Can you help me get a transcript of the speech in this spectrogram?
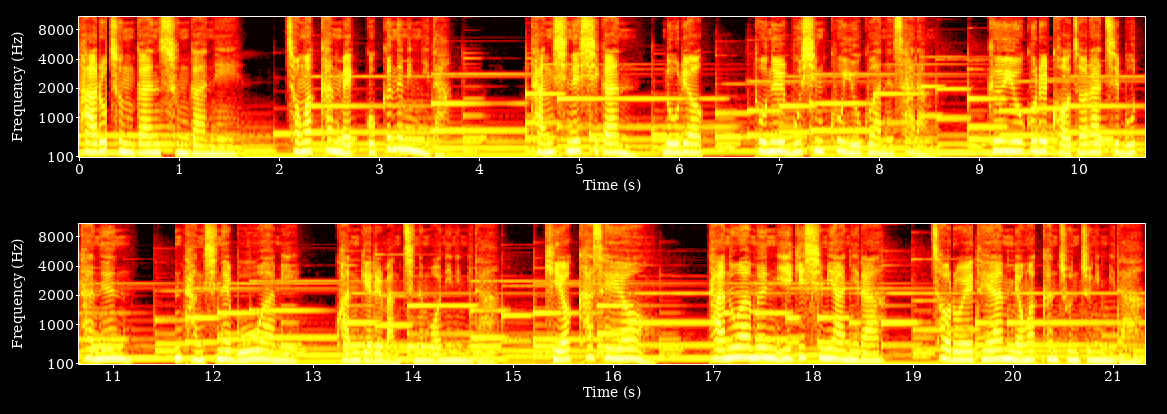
바로 순간순간이 정확한 맺고 끊음입니다. 당신의 시간, 노력, 돈을 무심코 요구하는 사람, 그 요구를 거절하지 못하는 당신의 모호함이 관계를 망치는 원인입니다. 기억하세요. 단호함은 이기심이 아니라 서로에 대한 명확한 존중입니다.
